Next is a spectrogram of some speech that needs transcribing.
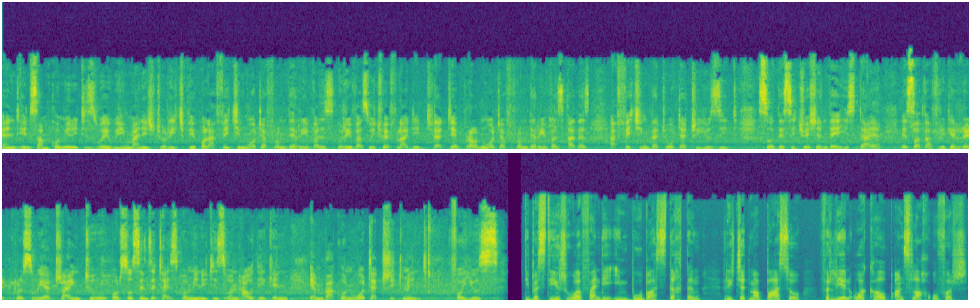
And in some communities where we managed to reach, people are fetching water from the rivers, rivers which were flooded, that uh, brown water from the rivers. Others are fetching that water to use it. So the situation there is dire. As South African Red Cross, we are trying to also sensitize communities on how they can embark on water treatment for use. Die bestuurshoof van die Imbuba Stichting, Richard Mabaso, verleen ook hulp aan slagoffers.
